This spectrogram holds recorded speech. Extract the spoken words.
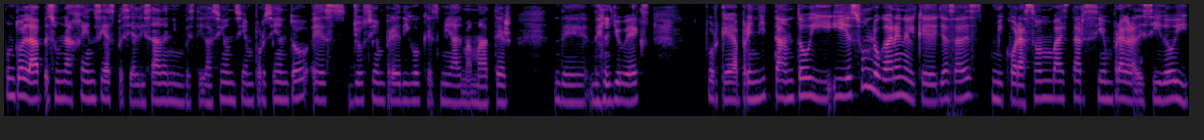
Punto Lab es una agencia especializada en investigación 100%. Es, yo siempre digo que es mi alma mater de, del UX porque aprendí tanto y, y, es un lugar en el que, ya sabes, mi corazón va a estar siempre agradecido y,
